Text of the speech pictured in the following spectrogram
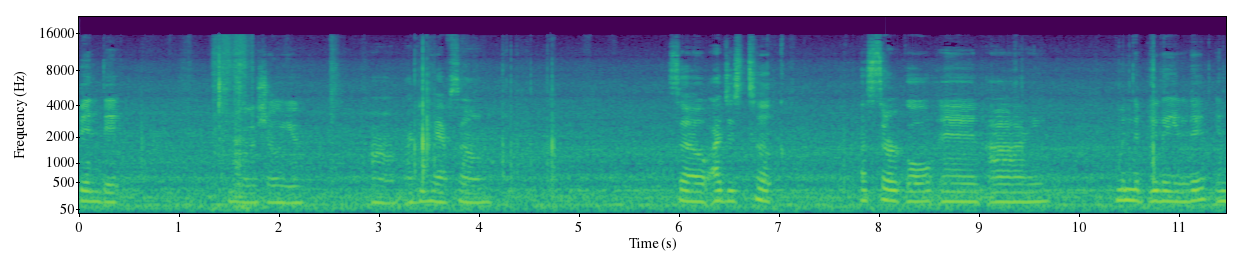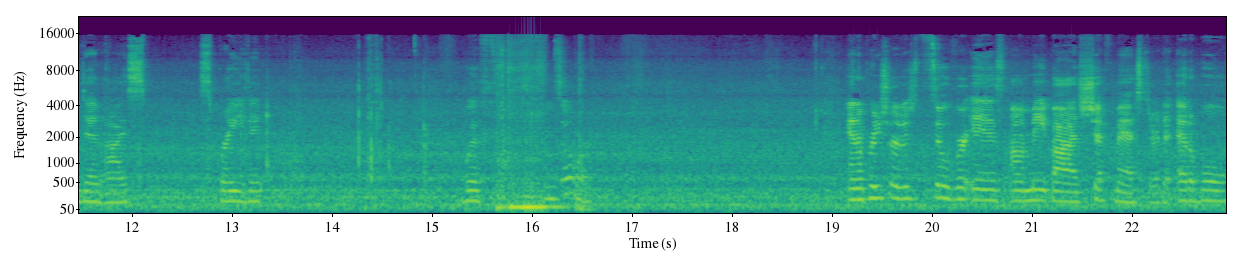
bend it. I'm going to show you. Um, I do have some. So I just took a circle and I manipulated it and then I sprayed it with some silver and I'm pretty sure the silver is um, made by Chef Master. The edible,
